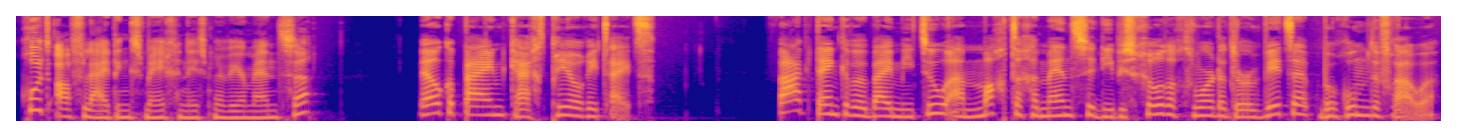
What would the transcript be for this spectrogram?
Goed afleidingsmechanisme weer, mensen. Welke pijn krijgt prioriteit? Vaak denken we bij MeToo aan machtige mensen die beschuldigd worden door witte, beroemde vrouwen.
